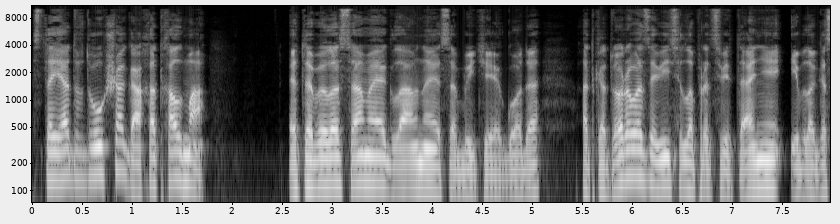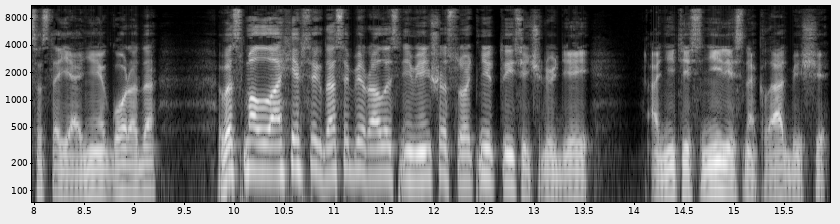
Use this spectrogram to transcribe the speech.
стоят в двух шагах от холма. Это было самое главное событие года, от которого зависело процветание и благосостояние города. В Эсмаллахе всегда собиралось не меньше сотни тысяч людей. Они теснились на кладбище,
